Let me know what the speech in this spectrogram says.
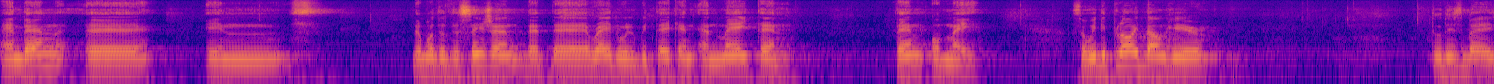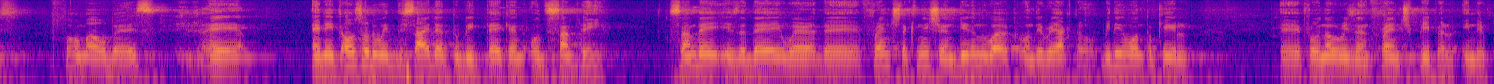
and then uh, in, there was a decision that the raid will be taken on May 10, 10 of May. So we deployed down here to this base, from our base, uh, and it also we decided to be taken on Sunday. Sunday is the day where the French technician didn't work on the reactor. We didn't want to kill, uh, for no reason, French people in the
